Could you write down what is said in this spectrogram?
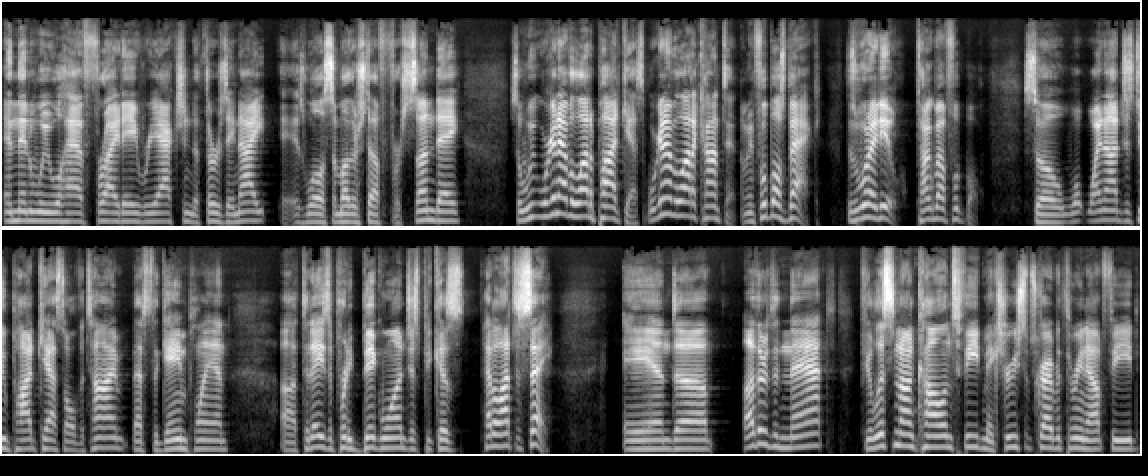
And then we will have Friday reaction to Thursday night, as well as some other stuff for Sunday. So we, are going to have a lot of podcasts. We're going to have a lot of content. I mean, football's back. This is what I do talk about football. So wh- why not just do podcasts all the time? That's the game plan. Uh, today's a pretty big one just because had a lot to say. And uh, other than that, if you're listening on Colin's feed, make sure you subscribe to Three and Out feed.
